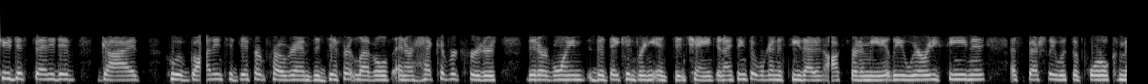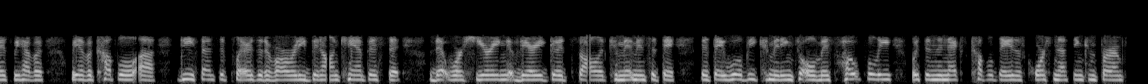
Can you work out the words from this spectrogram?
two definitive guys who have gone into different programs at different levels and are heck of recruiters that are going that they can bring instant change. And I think that we're going to see that in Oxford immediately. We're already seeing it, especially with the portal commits. We have a we have a couple uh, defensive players that have already been on campus that that we're hearing very good, solid commitments that they that they will be committing to Ole Miss. Hopefully within the next couple days. Of course, nothing confirmed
